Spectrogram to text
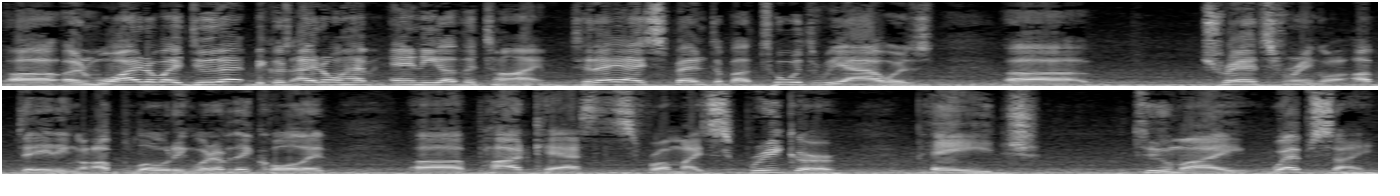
Uh, and why do I do that? Because I don't have any other time. Today I spent about two or three hours uh, transferring or updating or uploading, whatever they call it, uh, podcasts from my Spreaker page to my website.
